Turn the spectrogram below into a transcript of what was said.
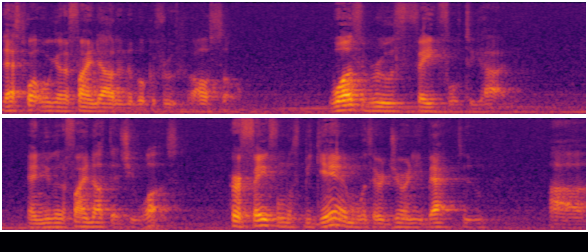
That's what we're going to find out in the book of Ruth also. Was Ruth faithful to God? And you're going to find out that she was. Her faithfulness began with her journey back to uh,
